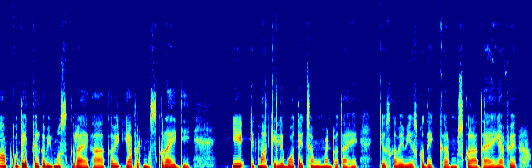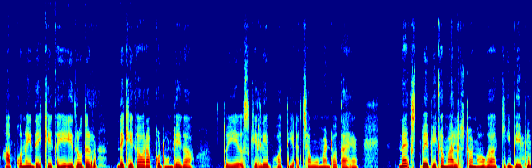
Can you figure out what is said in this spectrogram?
आपको देखकर कभी मुस्कराएगा, कभी या फिर मुस्कराएगी। ये एक माँ के लिए बहुत ही अच्छा मोमेंट होता है कि उसका बेबी उसको देखकर मुस्कुराता है या फिर आपको नहीं देख के कहीं इधर उधर देखेगा और आपको ढूंढेगा। तो ये उसके लिए बहुत ही अच्छा मोमेंट होता है। नेक्स्ट बेबी का माइलस्टोन होगा कि बेबी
